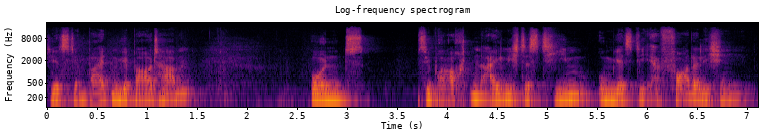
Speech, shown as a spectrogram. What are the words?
die jetzt den beiden gebaut haben. Und sie brauchten eigentlich das Team, um jetzt die erforderlichen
